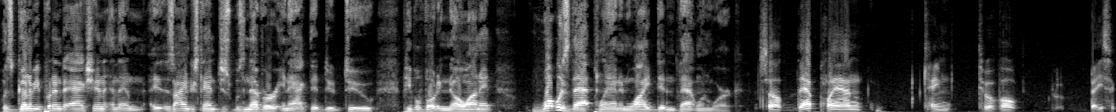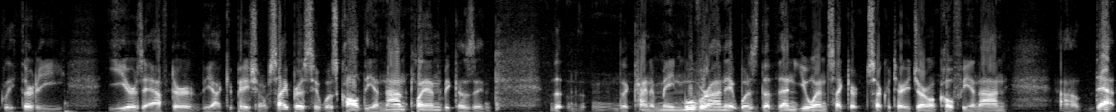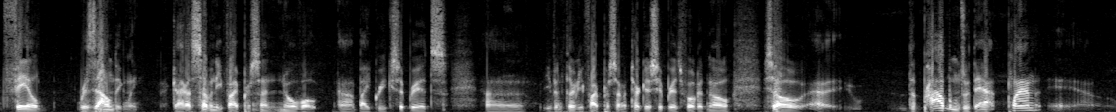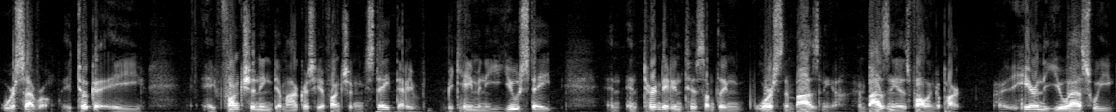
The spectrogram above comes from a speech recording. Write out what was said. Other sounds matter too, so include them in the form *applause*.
was going to be put into action, and then, as I understand, just was never enacted due to people voting no on it. What was that plan, and why didn't that one work? So that plan came to a vote basically 30 years after the occupation of Cyprus. It was called the Annan Plan because it, the, the, kind of main mover on it was the then UN Sec- Secretary General Kofi Annan. Uh, that failed resoundingly. Got a 75% no vote uh, by Greek Cypriots. Uh, even 35% of Turkish Cypriots voted no. So uh, the problems with that plan uh, were several. It took a, a a functioning democracy, a functioning state, that became an EU state, and, and turned it into something worse than Bosnia. And Bosnia is falling apart. Uh, here in the U.S., we,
